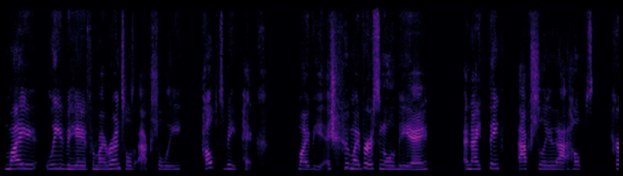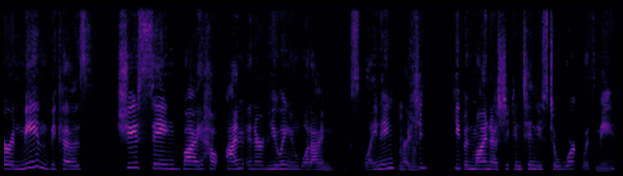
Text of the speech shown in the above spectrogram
my lead VA for my rentals actually helped me pick my VA, my personal VA. And I think actually that helps her and me because she's seeing by how I'm interviewing and what I'm explaining. Mm-hmm. Keep in mind as she continues to work with me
